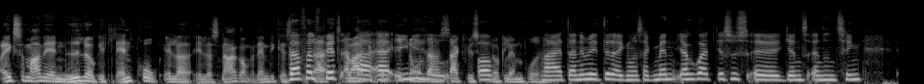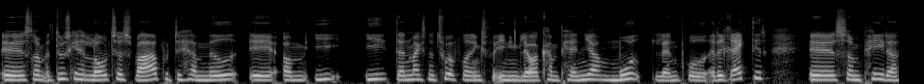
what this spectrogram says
og ikke så meget ved at nedlukke et landbrug, eller, eller snakke om, hvordan vi kan... I hvert fald Der fedt, er at mig der bekendt er ikke enighed nogen, der har sagt, at vi skal om- lukke landbruget her. Nej, der er nemlig det, der er ikke nogen, der har sagt. Men jeg kunne godt, jeg synes, øh, Jens Anton Ting, øh, Strøm, at du skal have lov til at svare på det her med, øh, om I i Danmarks Naturfredningsforening laver kampagner mod landbruget. Er det rigtigt, øh, som Peter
